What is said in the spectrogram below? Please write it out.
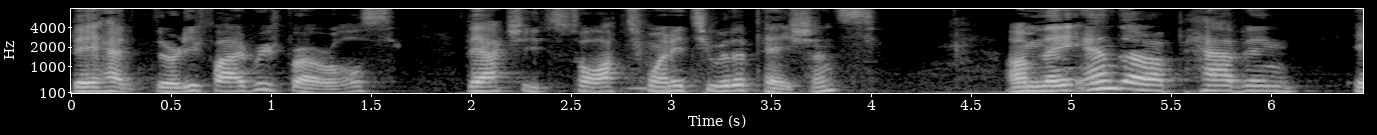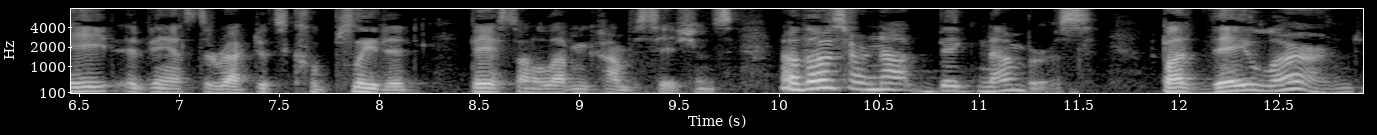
They had 35 referrals. They actually saw 22 of the patients. Um, they ended up having eight advanced directives completed based on 11 conversations. Now, those are not big numbers, but they learned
